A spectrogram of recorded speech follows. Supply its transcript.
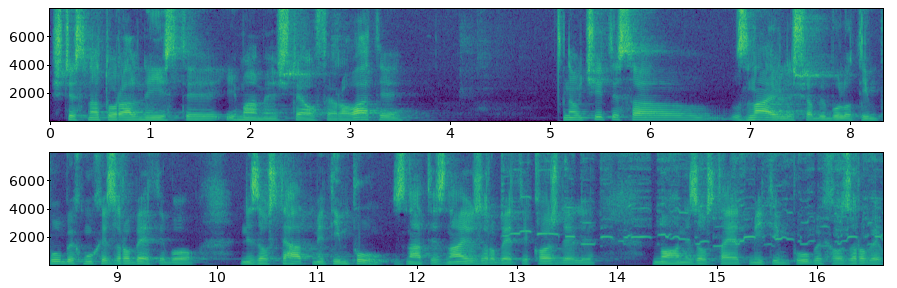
щось натуральне їсти, і мами ще оферувати. Навчитися знаю лише, аби було тімпу, бих мухи зробити, бо не завстигатиме тімпу. Знати, знаю зробити кожен, але много не завстаєтиме тімпу, бих його зробив.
